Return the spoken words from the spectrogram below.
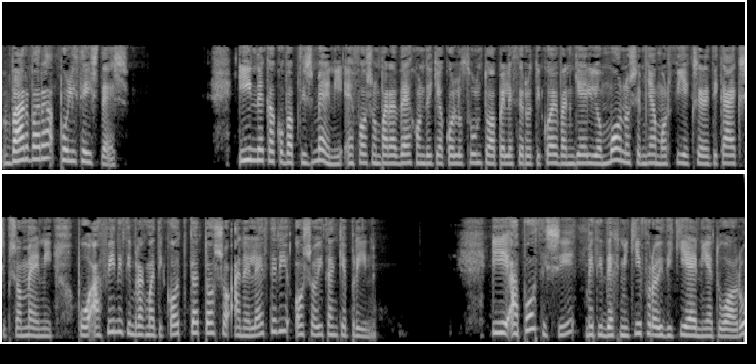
Βάρβαρα πολυθεϊστές. Είναι κακοβαπτισμένοι εφόσον παραδέχονται και ακολουθούν το απελευθερωτικό Ευαγγέλιο μόνο σε μια μορφή εξαιρετικά εξυψωμένη που αφήνει την πραγματικότητα τόσο ανελεύθερη όσο ήταν και πριν. Η απόθεση, με την τεχνική φροηδική έννοια του όρου,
